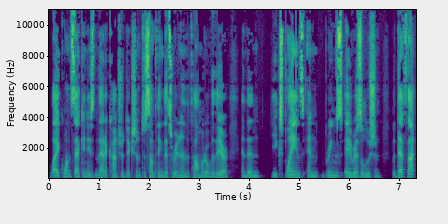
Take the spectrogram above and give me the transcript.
like, one second, isn't that a contradiction to something that's written in the Talmud over there? And then he explains and brings a resolution. But that's not,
